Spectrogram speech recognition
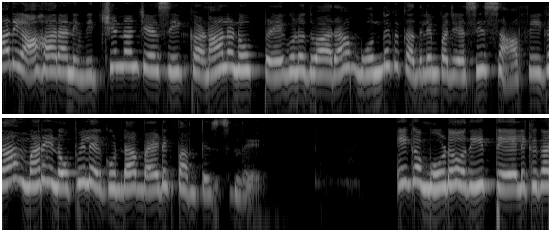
అది ఆహారాన్ని విచ్ఛిన్నం చేసి కణాలను ప్రేగుల ద్వారా ముందుకు కదిలింపజేసి సాఫీగా మరి నొప్పి లేకుండా బయటకు పంపిస్తుంది. ఇక మూడవది తేలికగా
